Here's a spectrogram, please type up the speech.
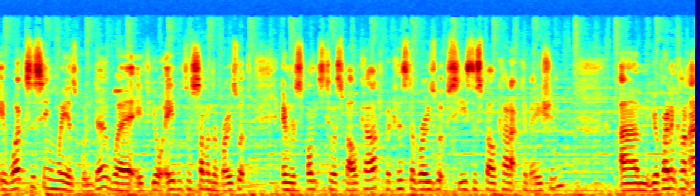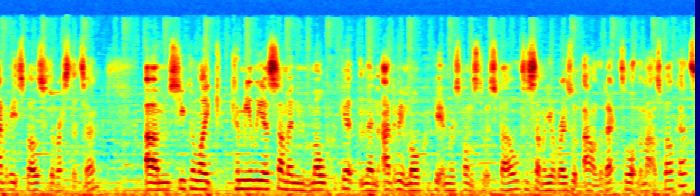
It works the same way as Window, where if you're able to summon the Rose Whip in response to a spell card, because the Rose Whip sees the spell card activation, um, your opponent can't activate spells for the rest of the turn. Um, so you can like Camellia summon Mole Cricket and then activate Mole Cricket in response to a spell to summon your Rose Whip out of the deck to lock them out of spell cards.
